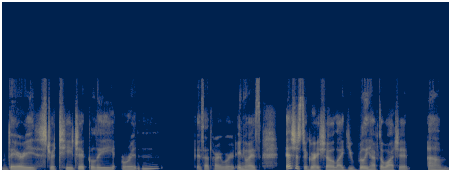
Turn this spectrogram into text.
very strategically written. Is that the right word? Anyways, it's just a great show. Like you really have to watch it. Um,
